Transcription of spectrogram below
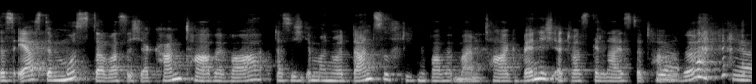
Das erste Muster, was ich erkannt habe, war, dass ich immer nur dann zufrieden war mit meinem Tag, wenn ich etwas geleistet habe. Ja. Ja.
